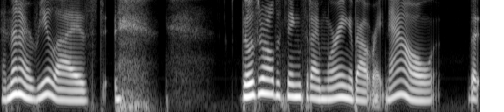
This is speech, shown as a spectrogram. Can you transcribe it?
And then I realized those are all the things that I'm worrying about right now. But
